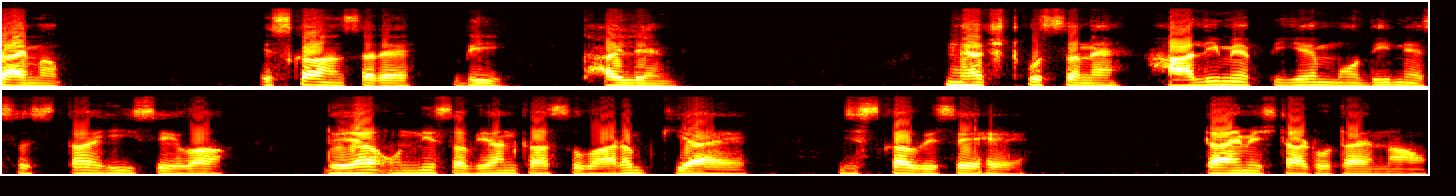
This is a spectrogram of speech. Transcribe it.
Time up. इसका आंसर है बी, थाईलैंड। नेक्स्ट क्वेश्चन है। हाल ही में पीएम मोदी ने स्वच्छता ही सेवा 2019 अभियान का शुभारंभ किया है, जिसका विषय है। टाइम स्टार्ट होता है नाउ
